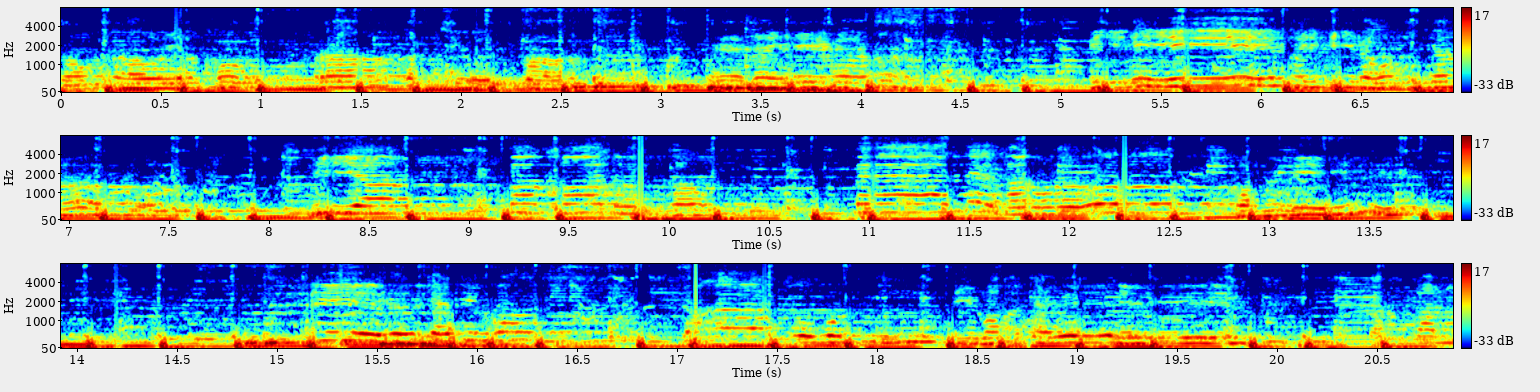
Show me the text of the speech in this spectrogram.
ของเรายังคงรักกันเชื่อฟัแต่ในนื้อปีไม่มีน้องยาวพี่ยังมาขอหนึ่งคแม้แต่เราคงมี đừng chạy đi con đã có thì bỏ chạy cặp anh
